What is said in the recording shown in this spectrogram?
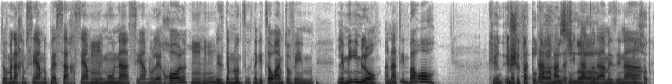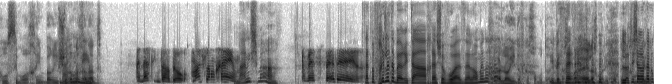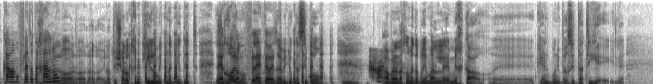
טוב, מנחם, סיימנו פסח, סיימנו מימונה, סיימנו לאכול. בהזדמנות זאת, נגיד צהריים טובים. למי אם לא, ענת ענבר אור. כן, אשת התודעה מפתחת המזונה. השיטה התודעה המזינה. מנחת קורסים אורח חיים בריא, שלום לך? ענת. ענת ענבר דור, מה שלומכם? מה נשמע? בסדר. קצת מפחיד לדבר איתה אחרי השבוע הזה, לא מנחם? לא, היא דווקא חמודה. היא בסדר. אין לך מה. אין לא תשאל. אותנו כמה מופלטות אכלנו? לא, לא, לא, לא, היא לא תשאל אתכם, כי היא לא מתנגדת. לאכול. מופלטות. זה בדיוק הסיפור. נכון. אבל אנחנו מדברים על אה, מחקר, אה, כן, באוניברסיטת יייל,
